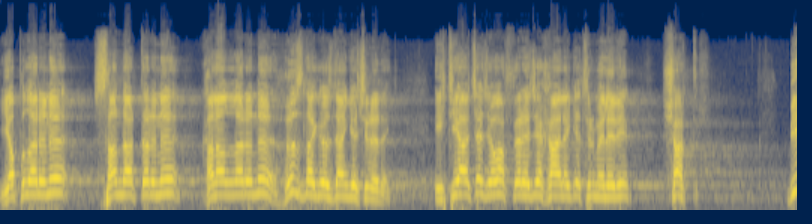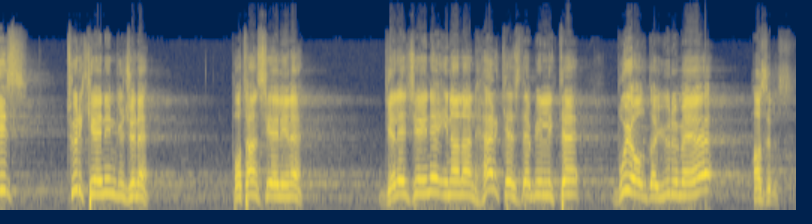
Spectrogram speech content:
yapılarını, standartlarını, kanallarını hızla gözden geçirerek ihtiyaca cevap verecek hale getirmeleri şarttır. Biz Türkiye'nin gücüne, potansiyeline, geleceğine inanan herkesle birlikte bu yolda yürümeye hazırız.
